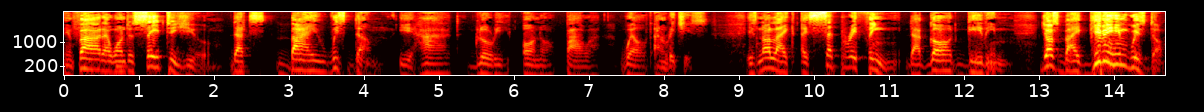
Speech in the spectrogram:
In fact, I want to say to you that by wisdom he had glory, honor, power, wealth, and riches. It's not like a separate thing that God gave him. Just by giving him wisdom,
